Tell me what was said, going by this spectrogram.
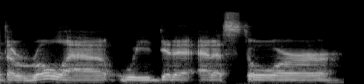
the rollout, we did it at a store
